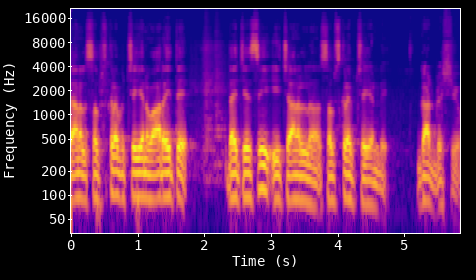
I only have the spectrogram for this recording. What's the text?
ఛానల్ సబ్స్క్రైబ్ చేయని వారైతే దయచేసి ఈ ఛానల్ సబ్స్క్రైబ్ చేయండి. God bless you.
